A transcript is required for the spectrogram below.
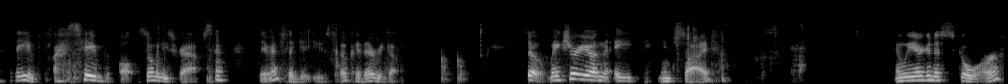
I saved I saved all, so many scraps. they eventually get used. Okay, there we go. So make sure you're on the eight inch side. And we are going to score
